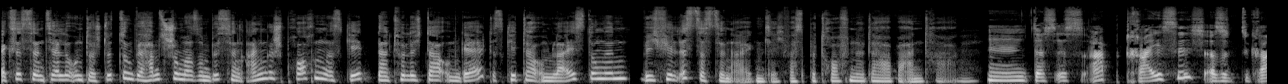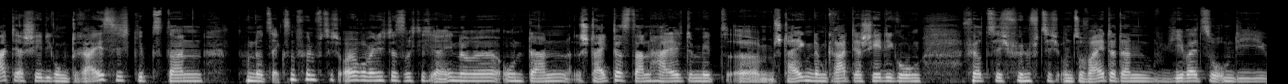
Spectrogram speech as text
Existenzielle Unterstützung, wir haben es schon mal so ein bisschen angesprochen. Es geht natürlich da um Geld, es geht da um Leistungen. Wie viel ist das denn eigentlich, was Betroffene da beantragen? Mm, das ist ab 30, also Grad der Schädigung 30 gibt's dann 156 Euro, wenn ich das richtig erinnere. Und dann steigt das dann halt mit ähm, steigendem Grad der Schädigung 40, 50 und so weiter dann jeweils so um die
